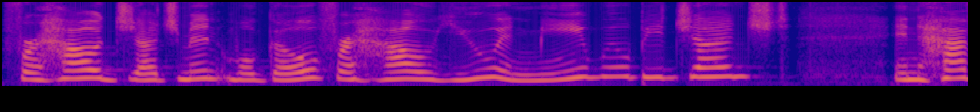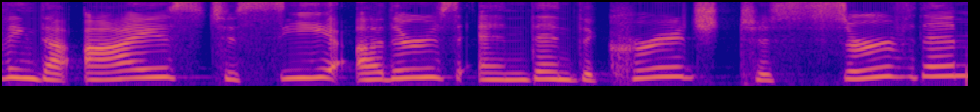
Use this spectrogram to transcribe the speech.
for how judgment will go, for how you and me will be judged, in having the eyes to see others and then the courage to serve them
